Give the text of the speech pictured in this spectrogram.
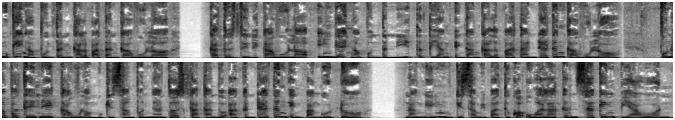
mugi ngapunten kalepatan kawula Kados dene kawula inggih ngapunteni tetiang ingkang kalepatan dhateng kawula. Punapa dene kawula mugi sampun ngantos katantukaken dhateng ing panggoda. Nanging mugi sami patuko uwalaken saking piawon.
